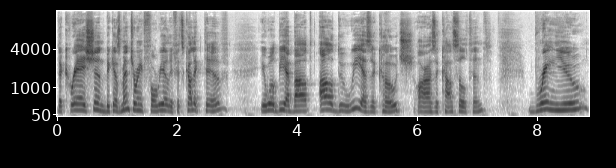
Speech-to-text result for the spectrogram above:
the creation because mentoring for real if it's collective it will be about how do we as a coach or as a consultant bring you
